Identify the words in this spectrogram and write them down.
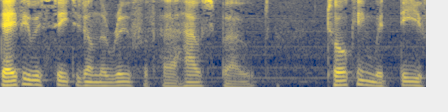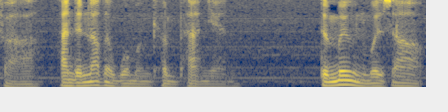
Devi was seated on the roof of her houseboat, talking with Deva and another woman companion. The moon was up.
